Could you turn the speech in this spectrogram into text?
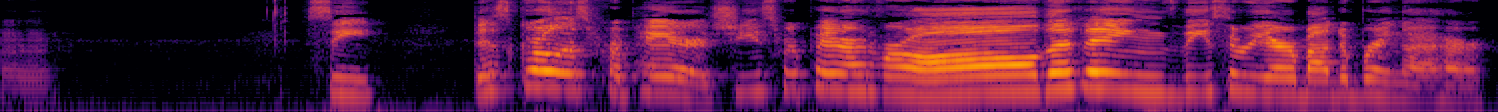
Mm. See, this girl is prepared. She's prepared for all the things these three are about to bring at her.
